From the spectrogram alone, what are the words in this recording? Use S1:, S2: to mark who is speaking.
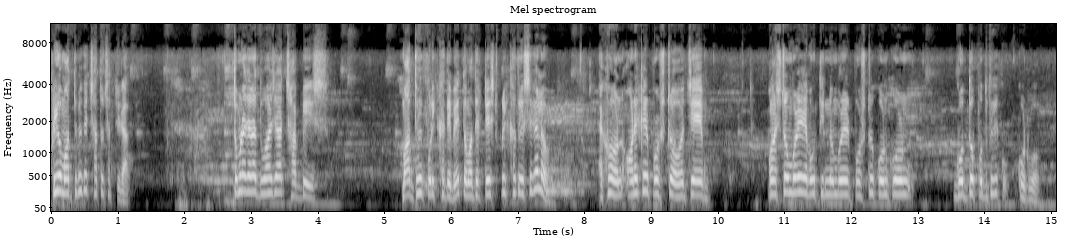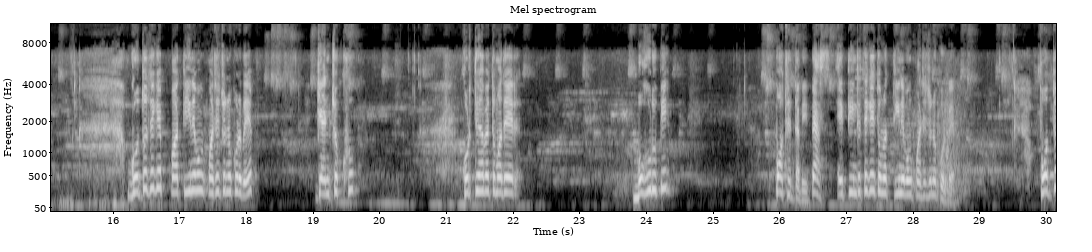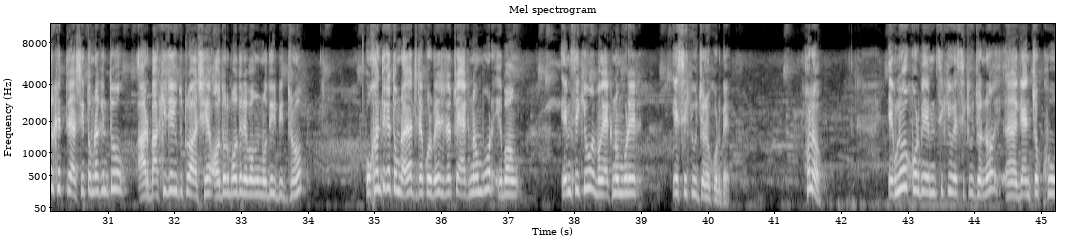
S1: প্রিয় মাধ্যমিকের ছাত্রছাত্রীরা, তোমরা যারা দু হাজার ছাব্বিশ মাধ্যমিক পরীক্ষা দেবে, তোমাদের টেস্ট পরীক্ষা তো এসে গেল। এখন অনেকের প্রশ্ন যে পাঁচ নম্বরের এবং তিন নম্বরের প্রশ্ন কোন কোন গদ্য পদ্ধতি থেকে করব। গদ্য থেকে তিন এবং পাঁচের জন্য করবে জ্ঞানচক্ষু। করতে হবে তোমাদের বহুরূপী পথের দাবি। ব্যাস, এই তিনটে থেকেই তোমরা তিন এবং পাঁচের জন্য করবে। পদ্যর ক্ষেত্রে আসি, তোমরা কিন্তু আর বাকি যে দুটো আছে, অদল বদল এবং নদীর বিদ্রোহ, ওখান থেকে তোমরা যেটা করবে সেটা হচ্ছে এক নম্বর এবং এমসিকিউ এবং এক নম্বরের এসিকিউর জন্য করবে। হলো? এগুলোও করবে এমসিকিউ এসিকিউর জন্য জ্ঞানচক্ষু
